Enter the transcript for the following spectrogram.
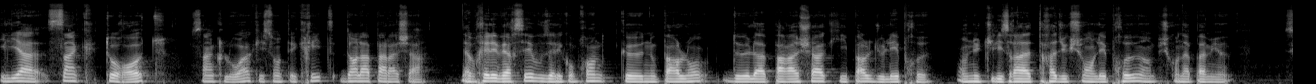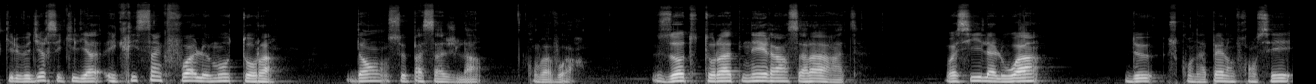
Il y a cinq Torot, cinq lois qui sont écrites dans la Parasha. D'après les versets, vous allez comprendre que nous parlons de la Parasha qui parle du lépreux. On utilisera la traduction lépreux hein, puisqu'on n'a pas mieux. Ce qu'il veut dire, c'est qu'il y a écrit cinq fois le mot Torah dans ce passage-là qu'on va voir. Zot Torat Nera Sararat. Voici la loi de ce qu'on appelle en français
